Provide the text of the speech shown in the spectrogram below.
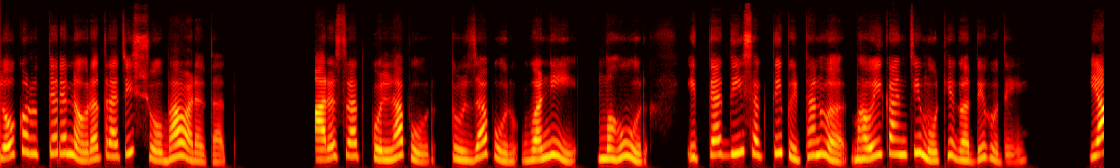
लोकनृत्य नवरात्राची शोभा वाढवतात. महाराष्ट्रात कोल्हापूर तुळजापूर वणी महूर इत्यादी शक्तीपीठांवर भाविकांची मोठी गर्दी होते. या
